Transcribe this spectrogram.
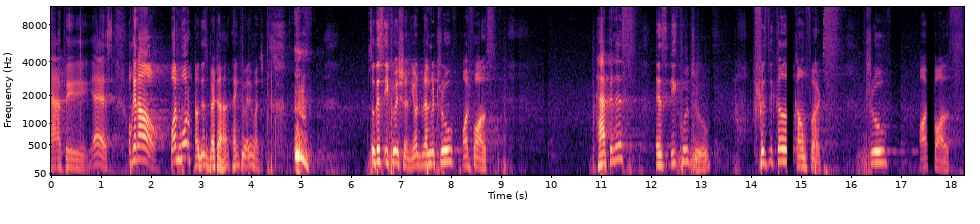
happy. Yes. Okay, now one more. Now this is better. Huh? Thank you very much. so this equation, you have to tell me true or false. Happiness is equal to physical comforts. True or false?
